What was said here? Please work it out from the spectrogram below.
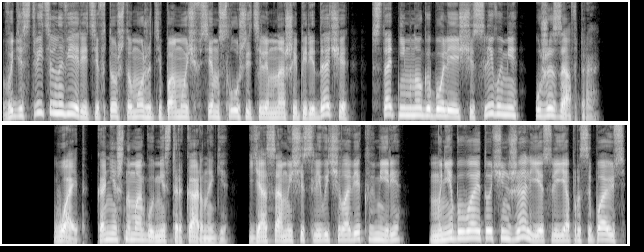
вы действительно верите в то, что можете помочь всем слушателям нашей передачи стать немного более счастливыми уже завтра. Уайт, конечно могу, мистер Карнеги. Я самый счастливый человек в мире. Мне бывает очень жаль, если я просыпаюсь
